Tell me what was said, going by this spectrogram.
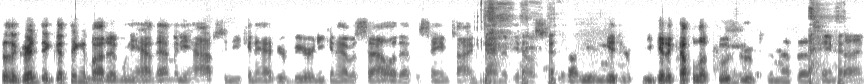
so the good the good thing about it when you have that many hops and you can have your beer and you can have a salad at the same time, kind of you know, so you, you get your you get a couple of food groups in at the same time.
